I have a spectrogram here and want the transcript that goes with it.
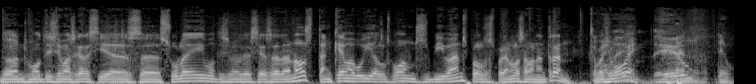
Doncs moltíssimes gràcies, eh, Soleil, moltíssimes gràcies, Arenós. Tanquem avui els bons vivants, però els esperem la setmana entrant. Que vagi molt bé. Adéu. Adéu.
